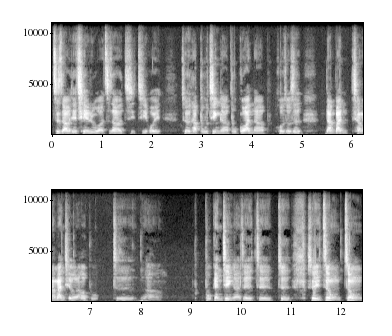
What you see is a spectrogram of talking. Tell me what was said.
制造一些切入啊，制造机机会，就是他补进啊、补灌啊，或者说是篮板抢篮板球，然后补就是呃补跟进啊，这这这，所以这种这种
